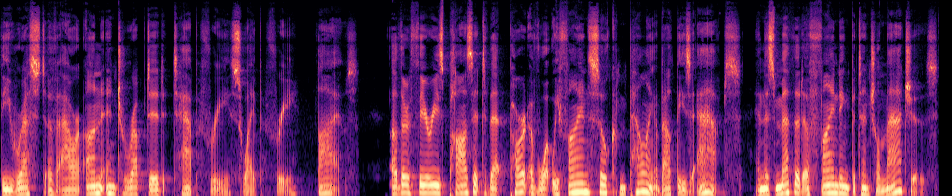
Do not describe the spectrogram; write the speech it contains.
the rest of our uninterrupted tap free, swipe free lives. Other theories posit that part of what we find so compelling about these apps and this method of finding potential matches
